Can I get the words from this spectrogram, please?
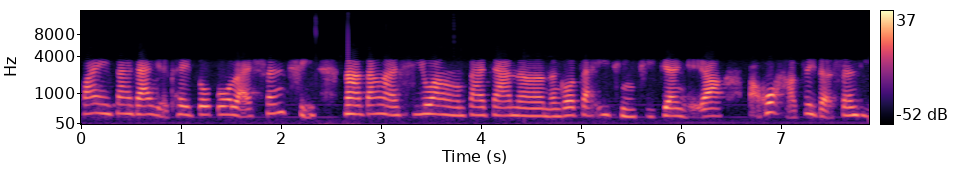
欢迎大家也可以多多来申请。那当然希望大家呢能够在疫情期间也要保护好自己的身体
